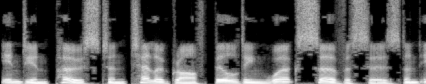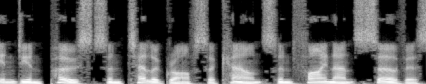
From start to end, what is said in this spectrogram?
Indian Post and Telegraph Building Works Services, and Indian Posts and Telegraph's Accounts and Finance Service,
